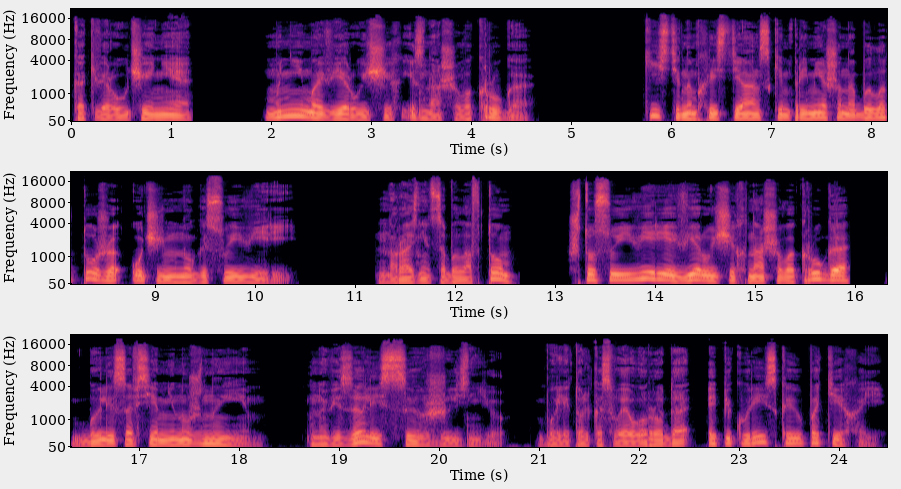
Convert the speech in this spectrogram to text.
как вероучение мнимо верующих из нашего круга. К истинам христианским примешано было тоже очень много суеверий. Но разница была в том, что суеверия верующих нашего круга были совсем не нужны им, но вязались с их жизнью, были только своего рода эпикурейской потехой.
